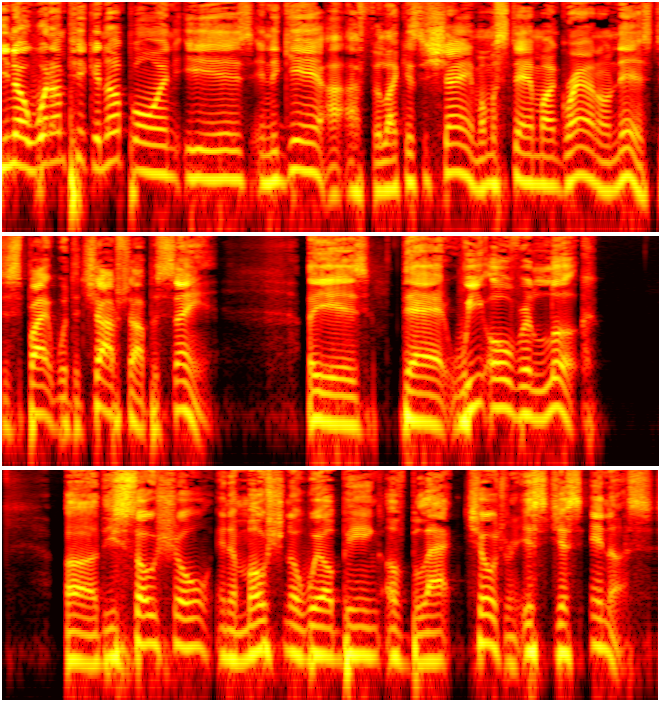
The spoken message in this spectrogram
You know, what I'm picking up on is, and again, I, I feel like it's a shame. I'm going to stand my ground on this, despite what the chop shop is saying, is that we overlook uh, the social and emotional well being of black children. It's just in us.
